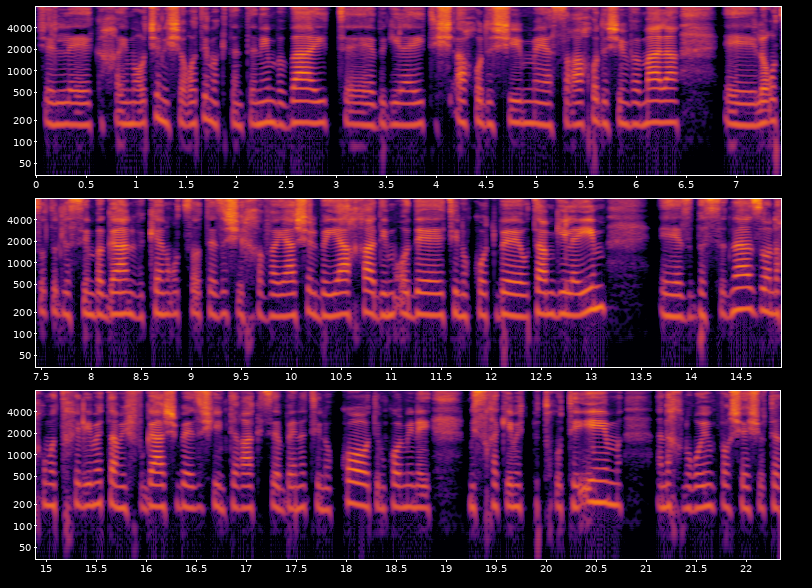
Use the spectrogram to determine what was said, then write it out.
של אה, ככה אימהות שנשארות עם הקטנטנים בבית אה, בגילאי תשעה חודשים, אה, עשרה חודשים ומעלה, לא רוצות עוד לשים בגן וכן רוצות איזושהי חוויה של ביחד עם עוד תינוקות באותם גילאים. אה, אז בסדנה הזו אנחנו מתחילים את המפגש באיזושהי אינטראקציה בין התינוקות, עם כל מיני משחקים התפתחותיים. אנחנו רואים כבר שיש יותר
